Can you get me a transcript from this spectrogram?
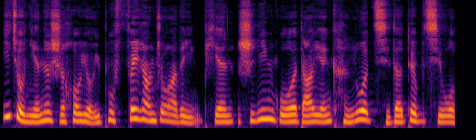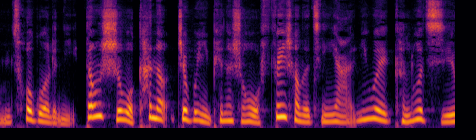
一九年的时候，有一部非常重要的影片是英国导演肯洛奇的《对不起，我们错过了你》。当时我看到这部影片的时候，我非常的惊讶，因为肯洛奇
